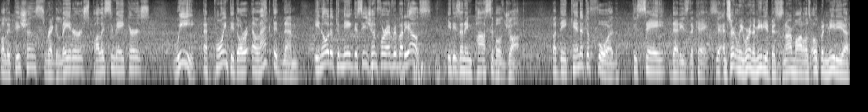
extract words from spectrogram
politicians, regulators, policymakers, we appointed or elected them in order to make decision for everybody else. It is an impossible job, but they cannot afford to say that is the case. Yeah, and certainly we're in the media business and our model is open media,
